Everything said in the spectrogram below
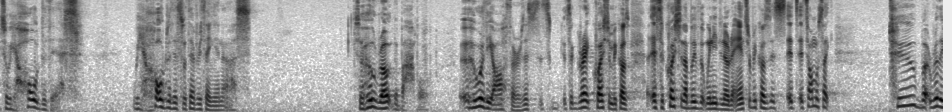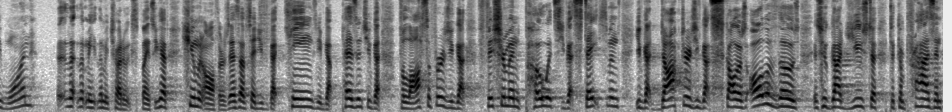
So we hold to this. We hold to this with everything in us. So, who wrote the Bible? Who are the authors? It's, it's, it's, a great question because it's a question I believe that we need to know to answer because it's, it's, it's almost like two, but really one. Uh, let, let, me, let me try to explain. So, you have human authors. As I've said, you've got kings, you've got peasants, you've got philosophers, you've got fishermen, poets, you've got statesmen, you've got doctors, you've got scholars. All of those is who God used to, to comprise and,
